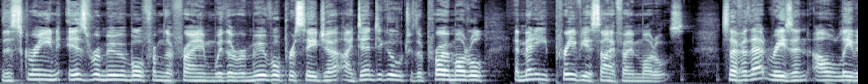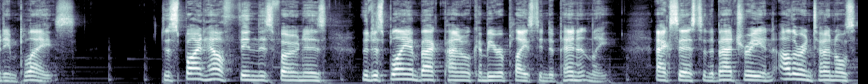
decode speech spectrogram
The screen is removable from the frame with a removal procedure identical to the Pro model and many previous iPhone models, so for that reason I'll leave it in place. Despite how thin this phone is, the display and back panel can be replaced independently. Access to the battery and other internals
